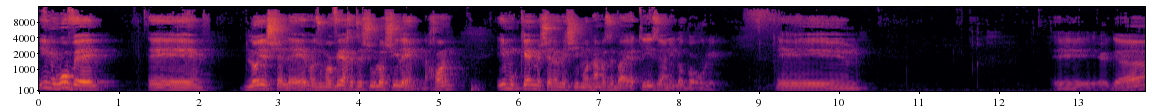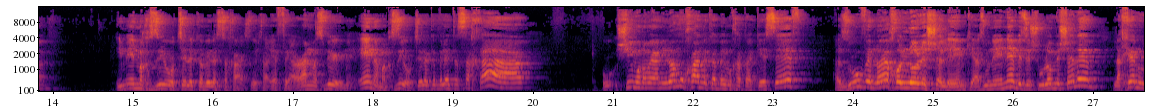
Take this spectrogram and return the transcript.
אם ראובן אה, לא ישלם, אז הוא מרוויח את זה שהוא לא שילם, נכון? אם הוא כן משלם לשמעון, למה זה בעייתי? זה אני לא ברור לי. אה, אה, רגע. אם אין מחזיר רוצה לקבל השכר, סליחה, יפה, הר"ן מסביר, אם אין המחזיר רוצה לקבל את השכר, שמעון אומר אני לא מוכן לקבל ממך את הכסף, אז ראובן לא יכול לא לשלם, כי אז הוא נהנה בזה שהוא לא משלם, לכן הוא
